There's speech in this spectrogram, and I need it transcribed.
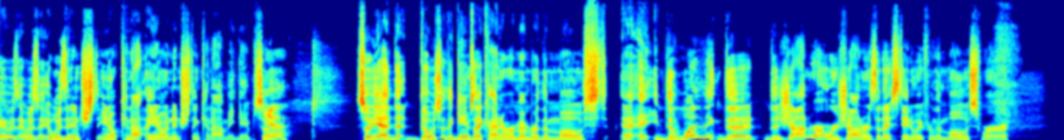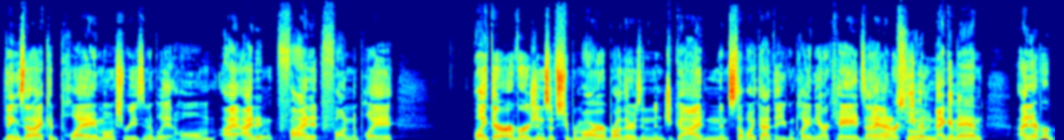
it was it was it was an interesting you know Kona, you know an interesting Konami game. So yeah. So yeah, th- those are the games I kind of remember the most. Uh, the one thing, the the genre or genres that I stayed away from the most were things that I could play most reasonably at home. I, I didn't find it fun to play. Like there are versions of Super Mario Brothers and Ninja Gaiden and stuff like that that you can play in the arcades. And I Yeah, never absolutely. even Mega Man. I never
